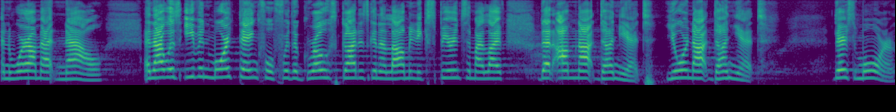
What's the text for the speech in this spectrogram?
and where I'm at now. And I was even more thankful for the growth God is going to allow me to experience in my life that I'm not done yet. You're not done yet. There's more.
